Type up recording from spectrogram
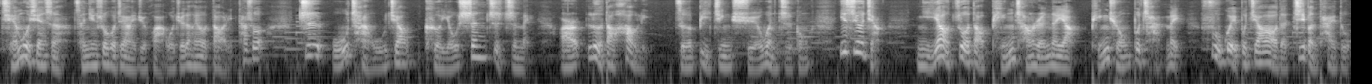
钱穆先生啊，曾经说过这样一句话，我觉得很有道理。他说：“知无产无骄，可由生智之美；而乐道好礼，则必经学问之功。”意思就讲，你要做到平常人那样贫穷不谄媚、富贵不骄傲的基本态度，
